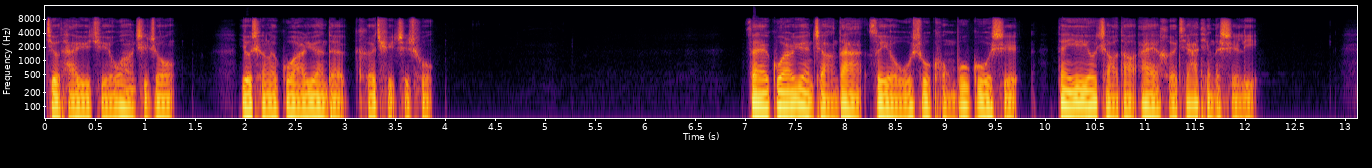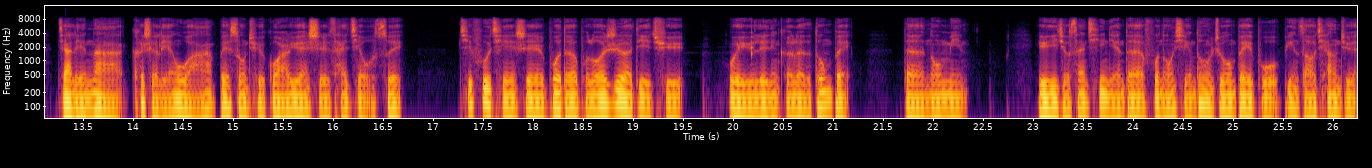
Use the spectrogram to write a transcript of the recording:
救他于绝望之中，又成了孤儿院的可取之处。在孤儿院长大，虽有无数恐怖故事，但也有找到爱和家庭的实例。加琳娜·克舍连娃被送去孤儿院时才九岁，其父亲是波德布洛热地区位于列宁格勒的东北的农民，于1937年的富农行动中被捕并遭枪决。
